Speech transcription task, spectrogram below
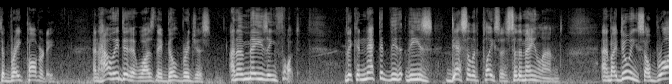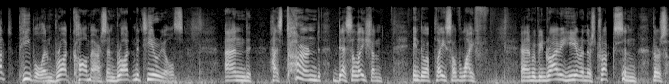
to break poverty. And how they did it was they built bridges. An amazing thought. They connected the, these desolate places to the mainland and by doing so brought people and brought commerce and brought materials and has turned desolation into a place of life. And we've been driving here and there's trucks and there's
